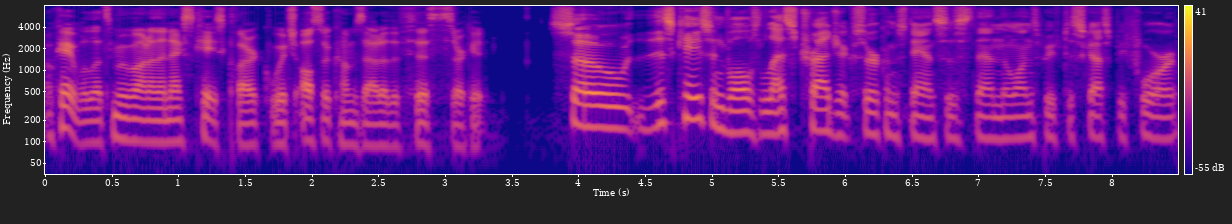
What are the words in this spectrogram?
Okay, well, let's move on to the next case, Clark, which also comes out of the Fifth Circuit. So, this case involves less tragic circumstances than the ones we've discussed before.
